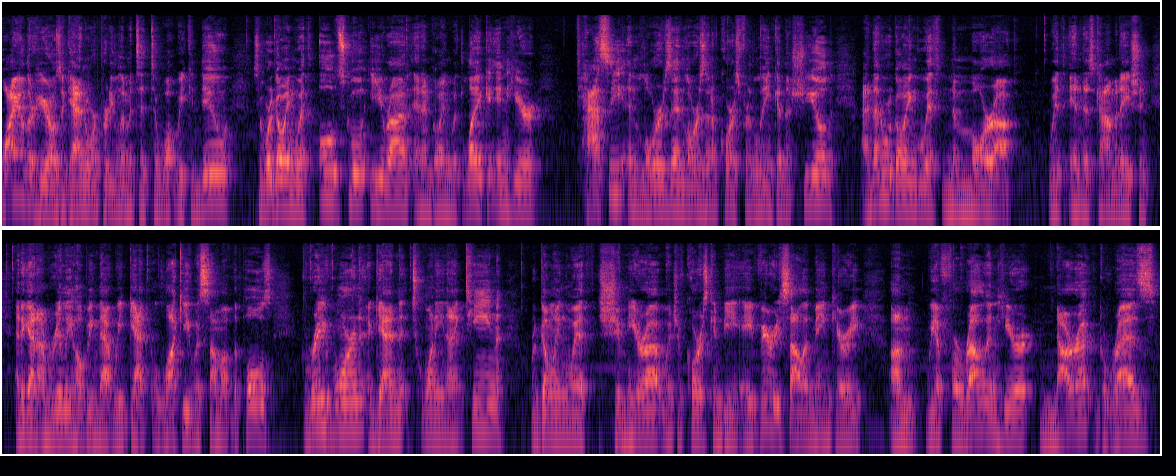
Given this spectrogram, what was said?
other heroes? Again, we're pretty limited to what we can do. So we're going with old school Iran, and I'm going with Lyca in here. Cassie and Lorsan. Lorsan, of course, for the Link and the Shield. And then we're going with Nemora within this combination. And again, I'm really hoping that we get lucky with some of the pulls. Graveborn, again, 2019. We're going with Shemira, which of course can be a very solid main carry. Um, we have Ferael in here, Nara, Grez,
